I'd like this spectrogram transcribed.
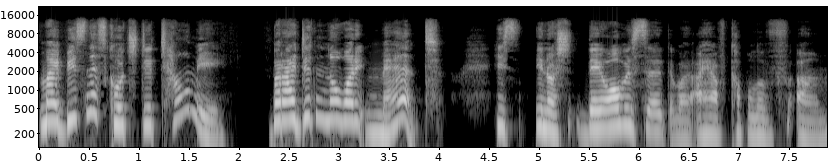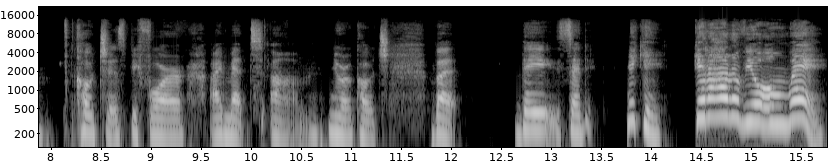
My business coach did tell me, but I didn't know what it meant. He's, you know, they always said, well, I have a couple of um, coaches before I met um, neuro coach, but they said, Miki, get out of your own way.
